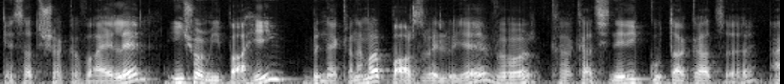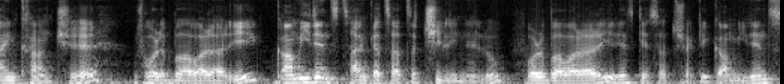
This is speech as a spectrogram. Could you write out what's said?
կենսաթոշակը վայելել, ինչ որ մի պահի բնականաբար պարզվելու է, որ քաղաքացիների կൂട്ടակածը այն այնքան չէ, որը բավարարի կամ իրենց ցանկացածը չի լինելու, որը բավարարի իրենց կենսաթշակի կամ իրենց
